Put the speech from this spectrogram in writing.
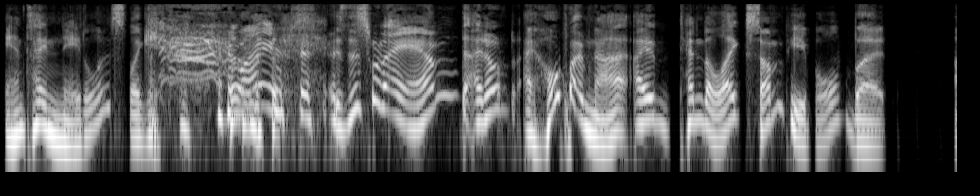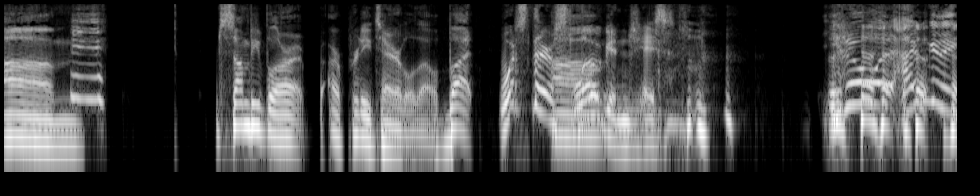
anti-natalist? Like, am I? Is this what I am? I don't. I hope I'm not. I tend to like some people, but um, eh, some people are are pretty terrible though. But What's their Um, slogan, Jason? You know what? I'm gonna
